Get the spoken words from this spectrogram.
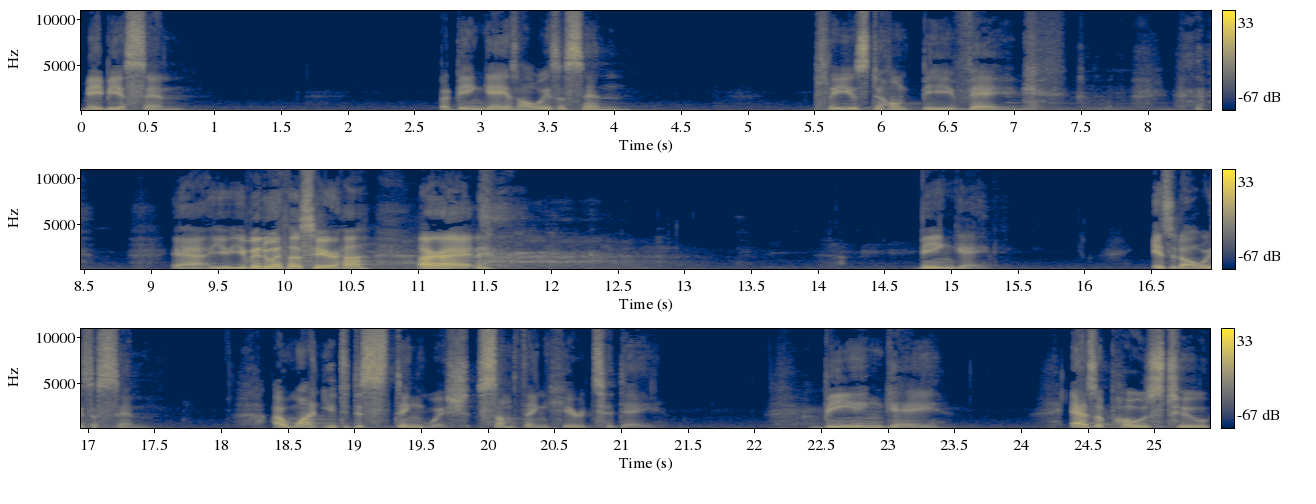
may be a sin, but being gay is always a sin. Please don't be vague. yeah, you, you've been with us here, huh? All right. being gay, is it always a sin? I want you to distinguish something here today. Being gay as opposed to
